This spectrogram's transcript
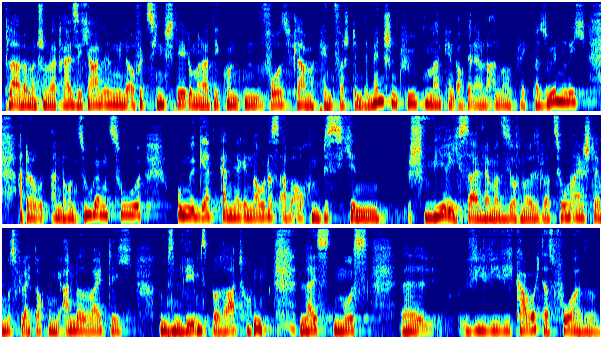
klar, wenn man schon seit 30 Jahren irgendwie in der Offizin steht und man hat die Kunden vor sich, klar, man kennt bestimmte Menschentypen, man kennt auch den einen oder anderen vielleicht persönlich, hat auch einen anderen Zugang zu. Umgekehrt kann ja genau das aber auch ein bisschen schwierig sein, wenn man sich auf neue Situationen einstellen muss, vielleicht auch irgendwie anderweitig so ein bisschen Lebensberatung leisten muss. Äh, wie, wie, wie kam euch das vor? Also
